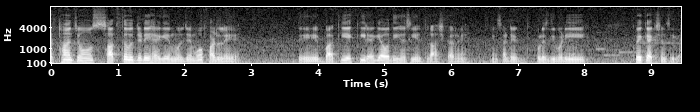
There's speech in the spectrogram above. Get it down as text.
ਅੱਠਾਂ ਚੋਂ ਸੱਤ ਜਿਹੜੇ ਹੈਗੇ ਮੁਲਜ਼ਮ ਉਹ ਫੜ ਲਏ ਤੇ ਬਾਕੀ ਇੱਕ ਹੀ ਰਹਿ ਗਿਆ ਉਹਦੀ ਅਸੀਂ ਤਲਾਸ਼ ਕਰ ਰਹੇ ਹਾਂ। ਇਹ ਸਾਡੇ ਪੁਲਿਸ ਦੀ ਬੜੀ ਕੁਇਕ ਐਕਸ਼ਨ ਸੀਗਾ।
